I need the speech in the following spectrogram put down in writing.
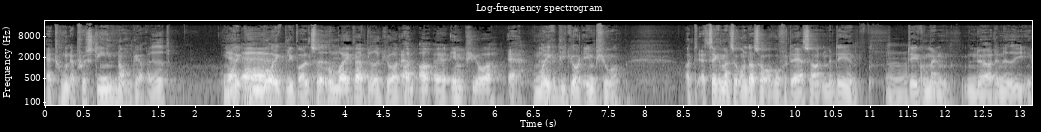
at hun er pristine, når hun bliver reddet. Hun, Ja, må, ikke, hun øh, må ikke blive voldtaget. Hun må ikke være blevet gjort ja. on, on, uh, impure. Ja, hun må ikke blive gjort impure. Og det- altså, det kan man så undre sig over, hvorfor det er sådan, men det, mm. det kunne man nørde ned i.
